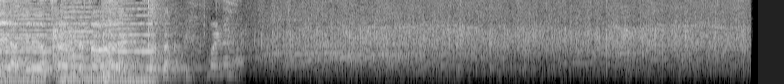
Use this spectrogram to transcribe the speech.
mentira, querido.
